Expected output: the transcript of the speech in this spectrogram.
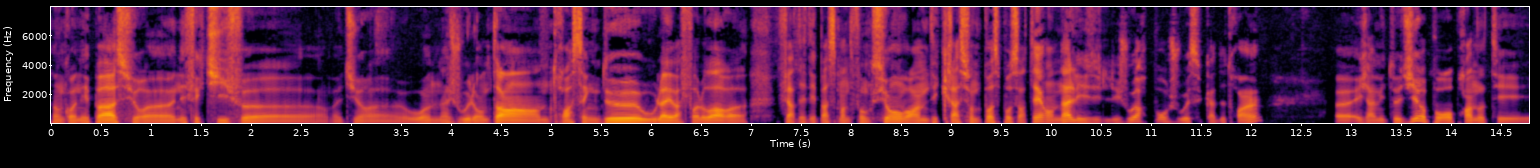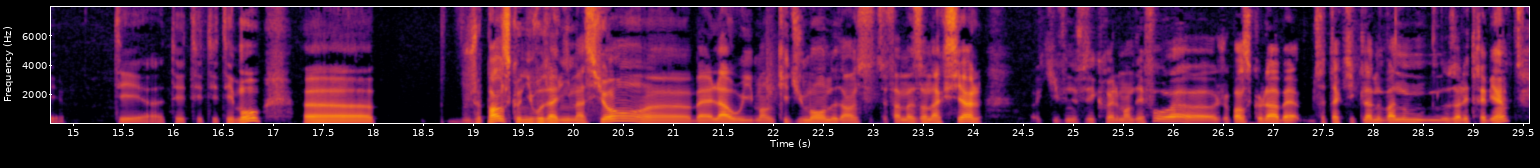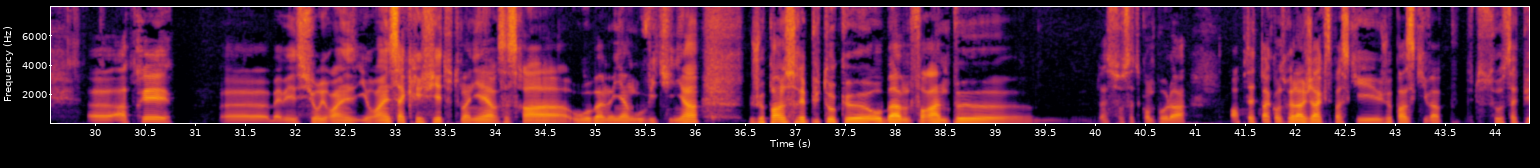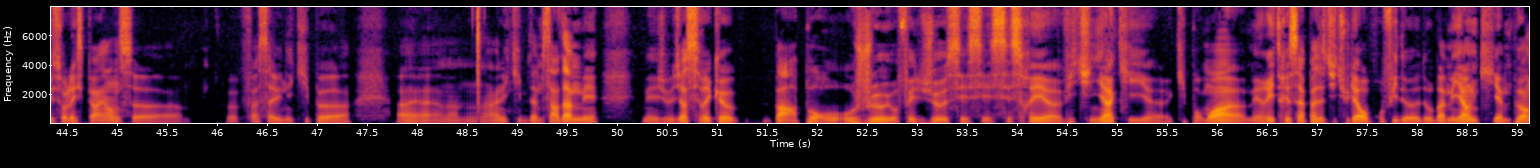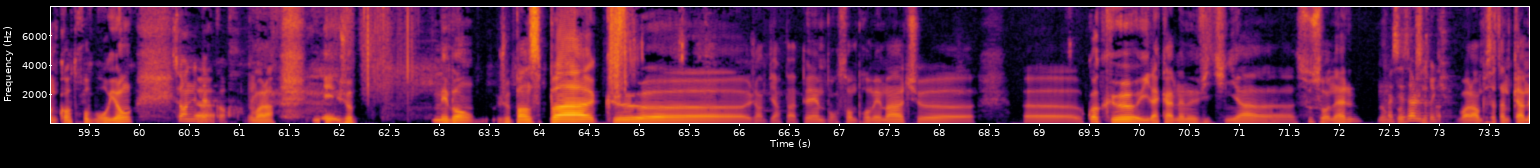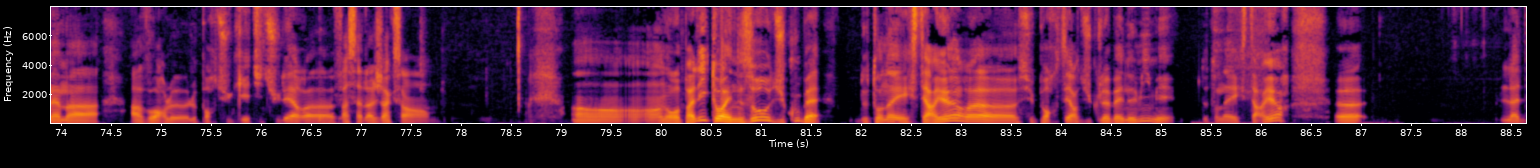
Donc on n'est pas sur euh, un effectif, on va dire, où on a joué longtemps en 3-5-2, où là il va falloir faire des dépassements de fonction, voire même des créations de postes pour certains. On a les, les joueurs pour jouer ce 4-2-3-1. Euh, et j'ai envie de te dire, pour reprendre tes, tes, euh, tes, tes, tes- tes mots, euh, je pense qu'au niveau de l'animation, euh, ben, là où il manquait du monde dans cette fameuse zone axiale, qui nous faisait cruellement défaut, hein, je pense que là, ben, cette tactique-là va nous, aller très bien. Après, ben, bien sûr, il y, aura un, il y aura un sacrifié de toute manière, ce sera ou Aubameyang ou Vitinha. Je penserais plutôt que Aubame fera un peu sur cette compo-là. Alors peut-être pas contre l'Ajax parce que je pense qu'il va plutôt s'appuyer sur l'expérience euh, euh, face à une équipe, euh, à, l'équipe d'Amsterdam, mais, mais je veux dire, c'est vrai que par rapport au, au jeu, au fait de jeu, c'est, c'est, ce serait euh, Vitinha qui, euh, qui, pour moi, euh, mériterait sa place de titulaire au profit de, d'Aubameyang, qui est un peu encore trop brouillon. Ça, on est d'accord. Voilà. Mais, je, mais bon, je pense pas que Jean-Pierre Papin, pour son premier match, euh, Euh, quoique, il a quand même Vitinha sous son aile. Donc, c'est ça le truc. Voilà, on peut s'attendre quand même à, à voir le, le, Portugais titulaire face à l'Ajax en, en, en, Europa League. Toi, Enzo, du coup, ben, de ton œil extérieur, supporter du club ennemi, mais de ton œil extérieur, la,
